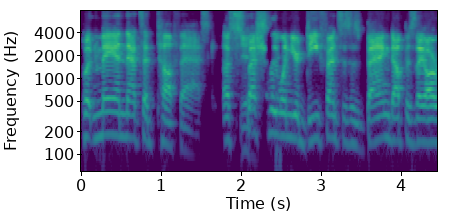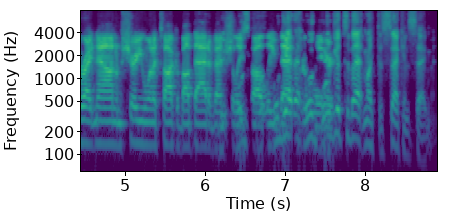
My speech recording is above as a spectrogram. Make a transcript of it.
but man, that's a tough ask, especially when your defense is as banged up as they are right now. And I'm sure you want to talk about that eventually. We'll, so I'll leave we'll that. we'll, we'll, get to that in like the second segment.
